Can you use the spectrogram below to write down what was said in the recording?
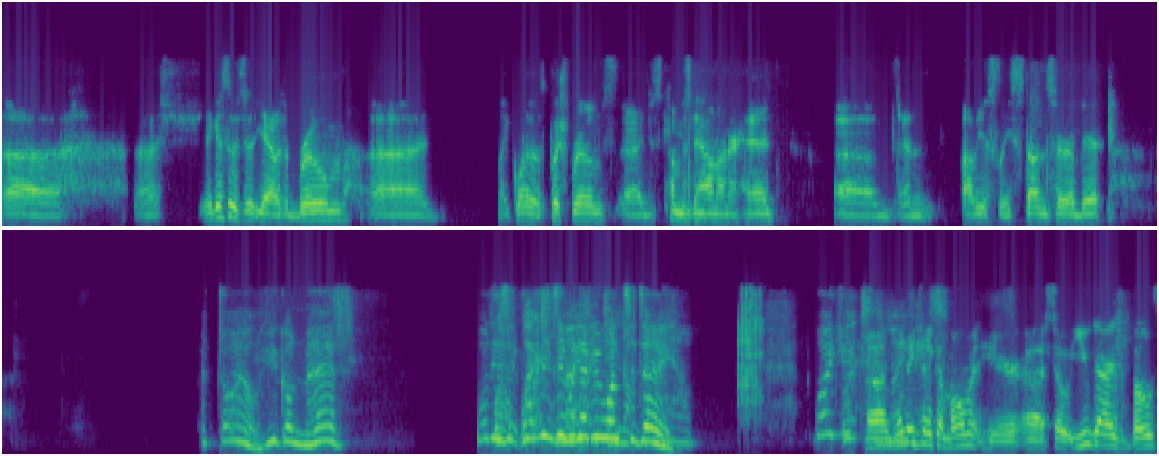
Uh, uh, I guess it was just, yeah, it was a broom, uh, like one of those push brooms. Uh, just comes Mm-hmm. down on her head, um, and obviously stuns her a bit. Doyle, have you gone mad? What is Well, it? What works is the it with everyone today? Why'd you? Uh, let me take a moment here. Uh, so you guys both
